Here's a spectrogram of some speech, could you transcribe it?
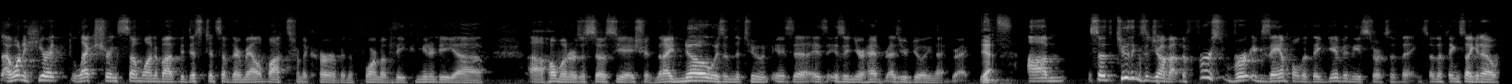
I want to hear it lecturing someone about the distance of their mailbox from the curb in the form of the community uh, uh, homeowners association that I know is in the tune is, uh, is is in your head as you're doing that, Greg. Yes. Um, so the two things that jump out. The first ver- example that they give in these sorts of things. are the things like you know,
